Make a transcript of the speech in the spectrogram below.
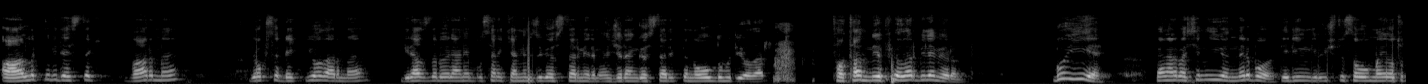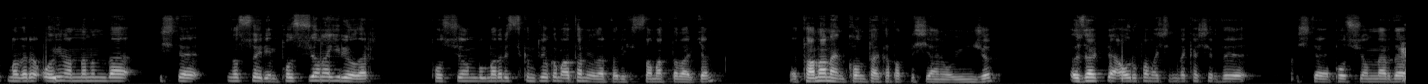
Ağırlıklı bir destek var mı? Yoksa bekliyorlar mı? Biraz da böyle hani bu sene kendimizi göstermeyelim. Önceden gösterdik de ne oldu mu diyorlar. Totem mi yapıyorlar bilemiyorum. Bu iyi. Fenerbahçe'nin iyi yönleri bu. Dediğim gibi üçlü savunmayı oturtmaları, oyun anlamında işte nasıl söyleyeyim pozisyona giriyorlar. Pozisyon bulmada bir sıkıntı yok ama atamıyorlar tabii ki Samat'ta varken. E, tamamen kontağı kapatmış yani oyuncu. Özellikle Avrupa maçında kaçırdığı işte pozisyonlarda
